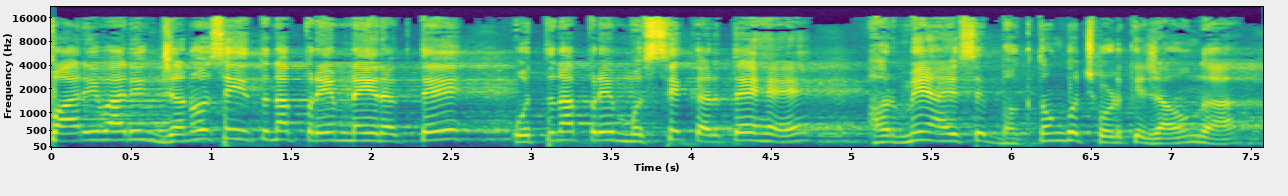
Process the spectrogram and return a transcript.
पारिवारिक जनों से इतना प्रेम नहीं रखते, उतना प्रेम मुझसे करते हैं, और मैं ऐसे भक्तों को छोड़ के जाऊँगा।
